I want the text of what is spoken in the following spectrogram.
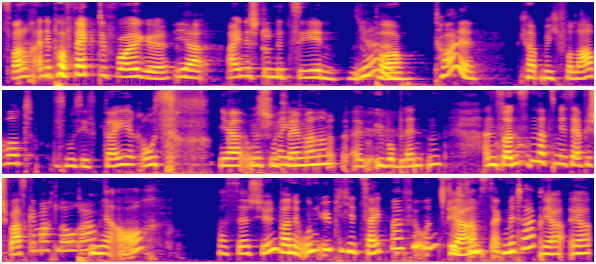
Es war doch eine perfekte Folge. ja, Eine Stunde zehn. Ja. Super. toll. Ich habe mich verlabert. Das muss ich jetzt gleich raus Ja, müssen wir gleich machen. äh, überblenden. Ansonsten hat es mir sehr viel Spaß gemacht, Laura. Mir auch. War sehr schön. War eine unübliche Zeit mal für uns, Ja. Samstagmittag. Ja, ja.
